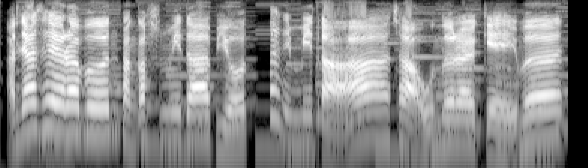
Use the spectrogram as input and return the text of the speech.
안녕하세요 여러분. 반갑습니다. 비오탄입니다. 자 오늘 할 게임은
